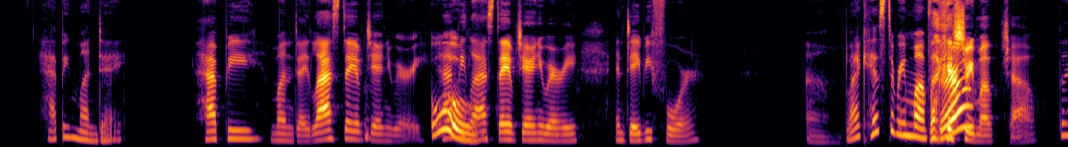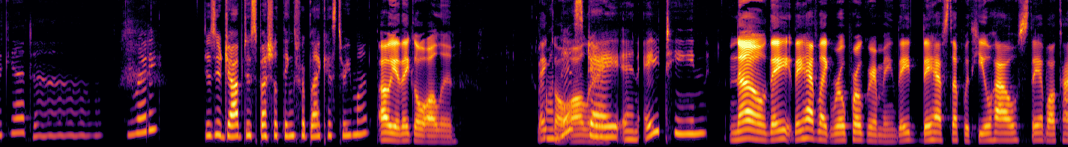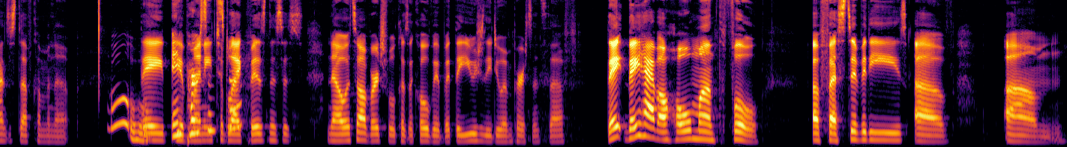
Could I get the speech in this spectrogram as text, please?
Happy Monday. Happy Monday. Last day of January. Ooh. Happy last day of January and day before. Um, Black History Month, Black girl. History Month. Ciao. Together. You ready? Does your job do special things for Black History Month? Oh, yeah, they go all in. They On go this all day in 18. in. No, they they have like real programming. They they have stuff with Heal House. They have all kinds of stuff coming up. Ooh. They give money to stuff? black businesses. No, it's all virtual because of COVID, but they usually do in person stuff. They they have a whole month full of festivities of um,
